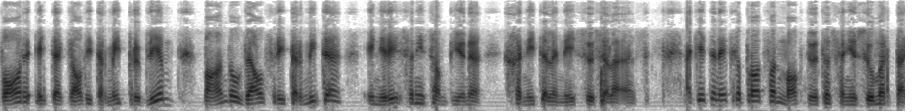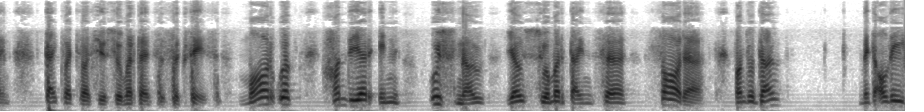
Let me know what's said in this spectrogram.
waar het ek wel die termietprobleem? Behandel wel vir die termiete en die res van die sampioene geniet hulle net soos hulle is. Ek het net gepraat van maak notas van jou somertuin. Kyk wat was jou somertuin se sukses. Maar ook gaan deur en oes nou jou somertuin se sade. Want onthou met al die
